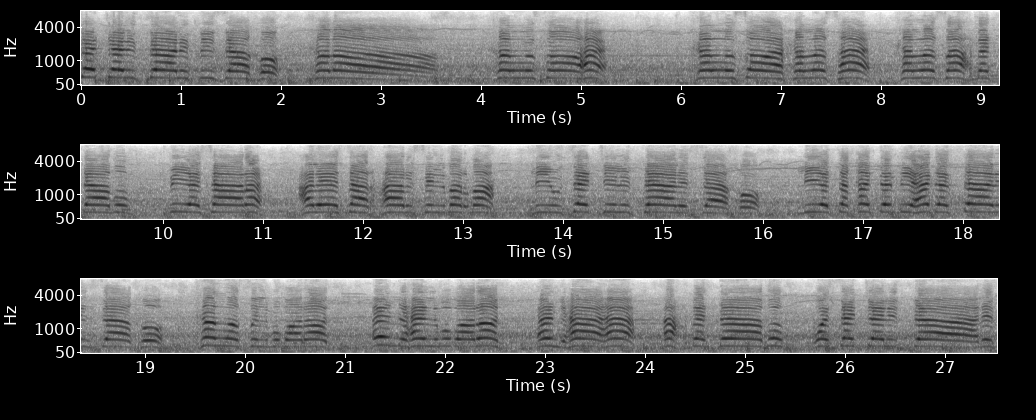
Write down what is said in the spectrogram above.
سجل الثالث لزاخو خلاص خلصوها خلصوها خلصها خلصها أحمد ناظم بيساره على يسار حارس المرمى ليسجل الثالث زاخو ليتقدم بهدف ثالث زاخو خلص المباراة انهى المباراة. أنهاها أحمد ناظم وسجل الثالث.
